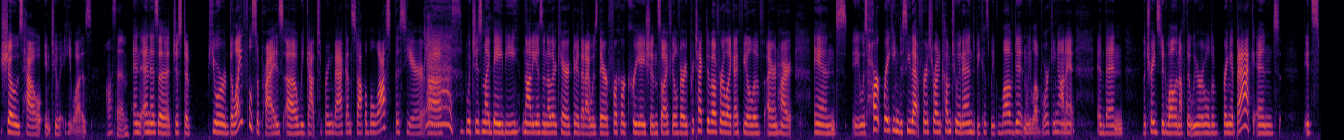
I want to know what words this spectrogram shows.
shows how into it he was. Awesome. And and as a just a pure delightful surprise, uh, we got to bring back Unstoppable Wasp this year, uh, which is my baby. Nadia is another character that I was there for her creation, so I feel very protective of her, like I feel of Ironheart. And it was heartbreaking to see that first run come to an end because we loved it and we loved working on it. And then the trades did well enough that we were able to bring it back, and it's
